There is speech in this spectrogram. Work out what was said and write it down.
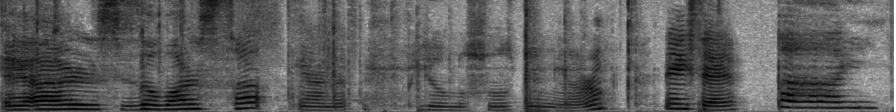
Eğer size varsa yani biliyor musunuz bilmiyorum. Neyse. Bye.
